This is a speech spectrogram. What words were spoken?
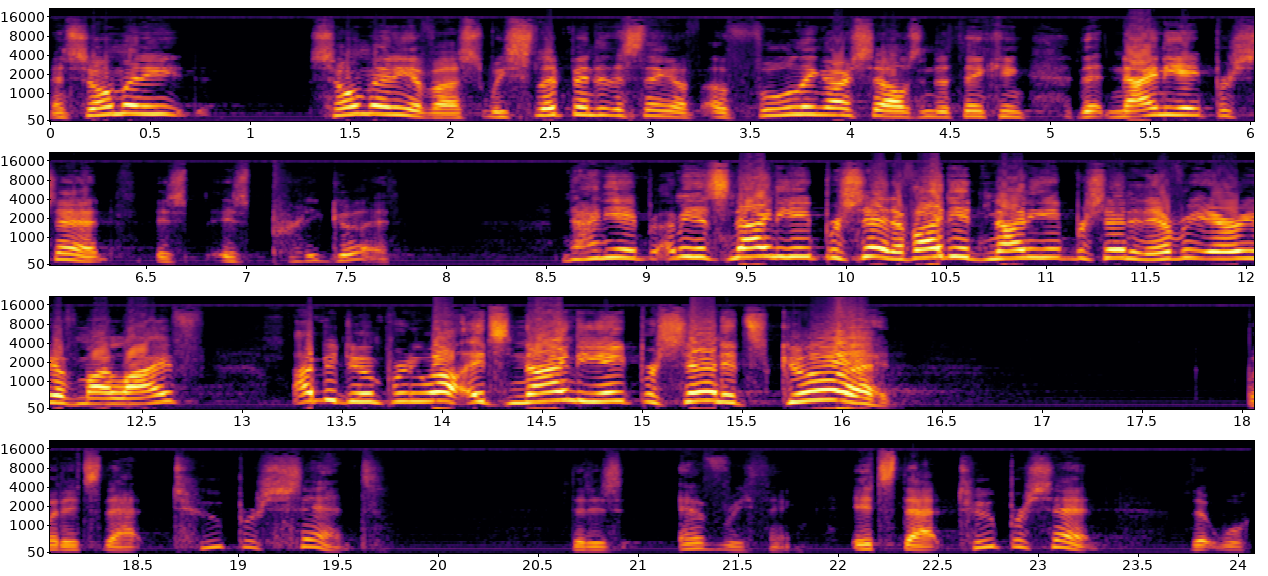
And so many so many of us, we slip into this thing of, of fooling ourselves into thinking that 98% is, is pretty good. 98, I mean, it's 98%. If I did 98% in every area of my life, I'd be doing pretty well. It's 98%. It's good. But it's that 2% that is everything. It's that 2% that will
